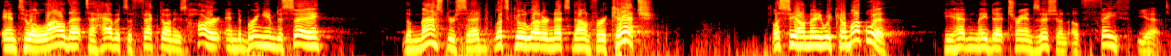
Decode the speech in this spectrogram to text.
and to allow that to have its effect on his heart and to bring him to say, The Master said, Let's go let our nets down for a catch. Let's see how many we come up with. He hadn't made that transition of faith yet.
